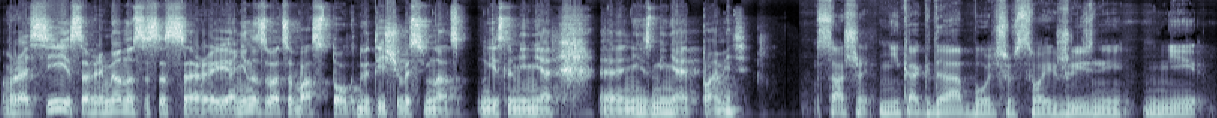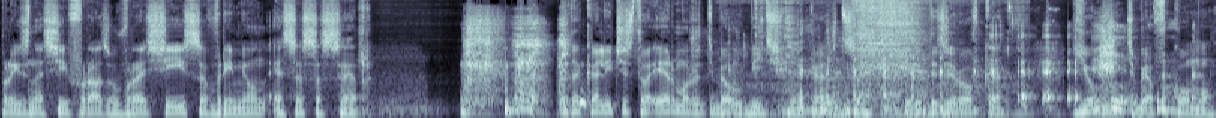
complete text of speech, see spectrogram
в России со времен СССР. И они называются Восток 2018, если мне не, э, не изменяет память. Саша, никогда больше в своей жизни не произноси фразу «в России со времен СССР». Это количество R может тебя убить, мне кажется. Дозировка ёбнет тебя в кому.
